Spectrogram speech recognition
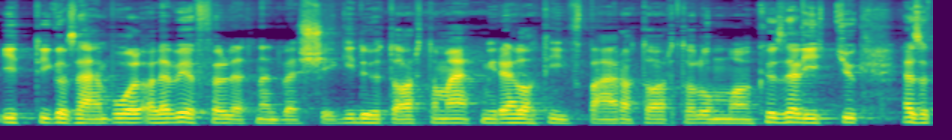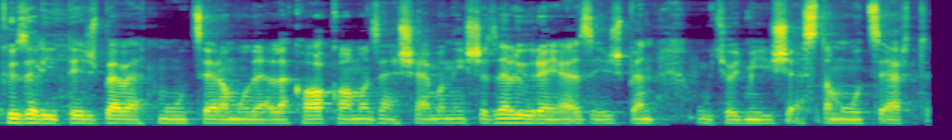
itt igazából a levélfelület nedvesség időtartamát mi relatív páratartalommal közelítjük, ez a közelítés bevett módszer a modellek alkalmazásában és az előrejelzésben, úgyhogy mi is ezt a módszert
